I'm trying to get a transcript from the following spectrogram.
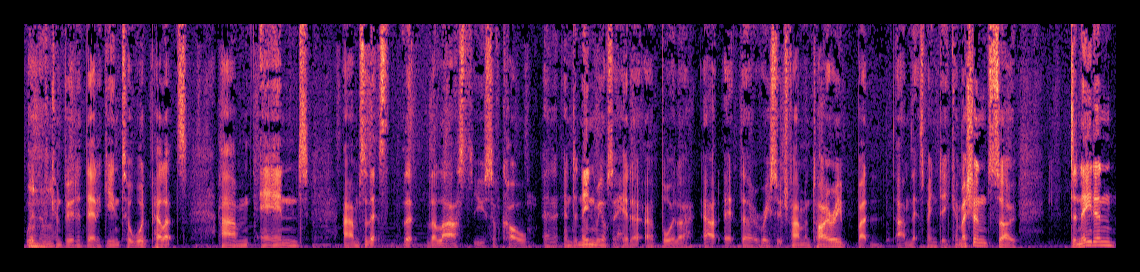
where they've converted that again to wood pellets, um, and um, so that's the, the last use of coal. in, in Dunedin, we also had a, a boiler out at the research farm in Taieri, but um, that's been decommissioned. So Dunedin,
